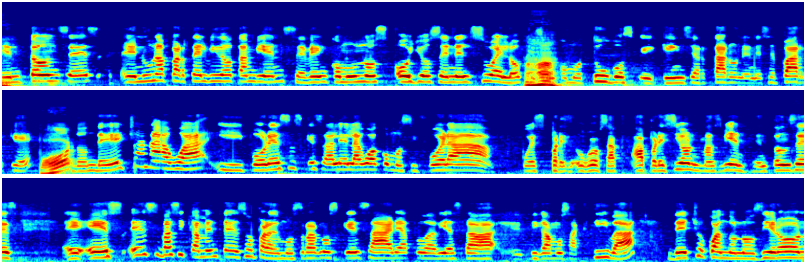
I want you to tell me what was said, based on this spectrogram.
Entonces, en una parte del video también se ven como unos hoyos en el suelo, que son como tubos que, insertaron en ese parque, donde echan agua y por eso es que sale el agua como si fuera, pues, o sea, a presión más bien. Entonces, eh, es, es básicamente eso para demostrarnos que esa área todavía está, eh, digamos, activa. De hecho, cuando nos dieron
